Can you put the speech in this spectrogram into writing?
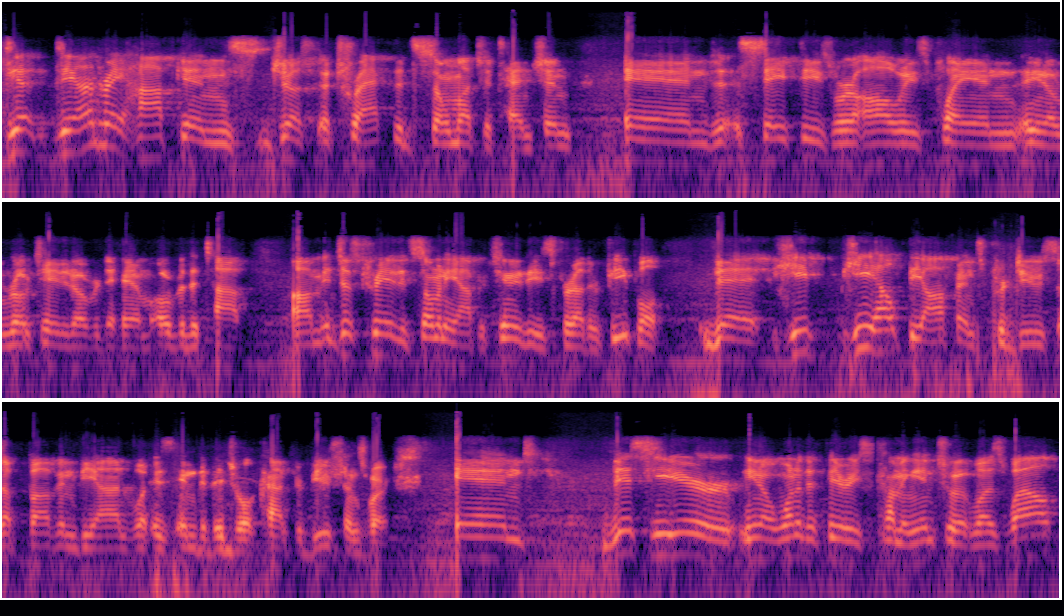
De- DeAndre Hopkins just attracted so much attention, and safeties were always playing, you know, rotated over to him over the top. Um, it just created so many opportunities for other people that he he helped the offense produce above and beyond what his individual contributions were. And this year, you know, one of the theories coming into it was, well,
